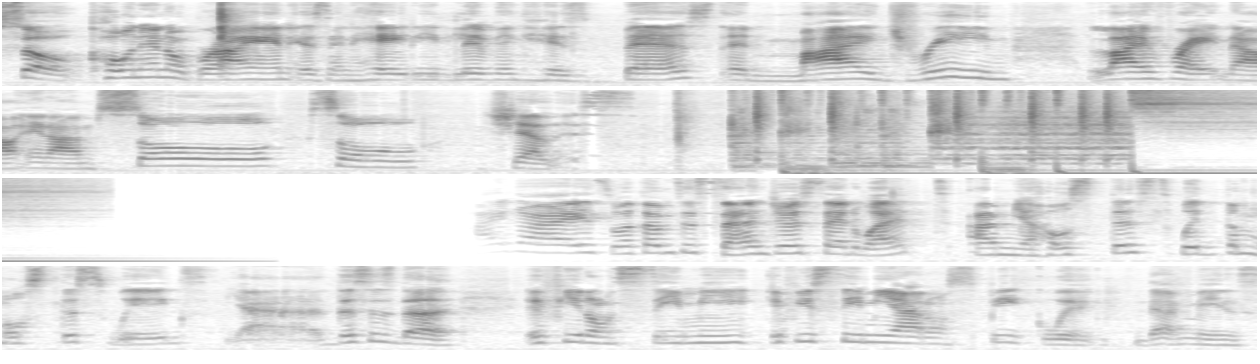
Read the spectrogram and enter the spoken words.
So Conan O'Brien is in Haiti living his best and my dream life right now and I'm so so jealous. Hi guys, welcome to Sandra Said What. I'm your hostess with the mostest wigs. Yeah, this is the if you don't see me, if you see me I don't speak wig. That means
